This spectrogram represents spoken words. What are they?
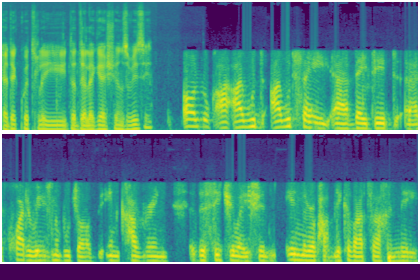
adequately the delegation's visit? Oh, look, I, I would I would say uh, they did uh, quite a reasonable job in covering the situation in the Republic of Artsakh and the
